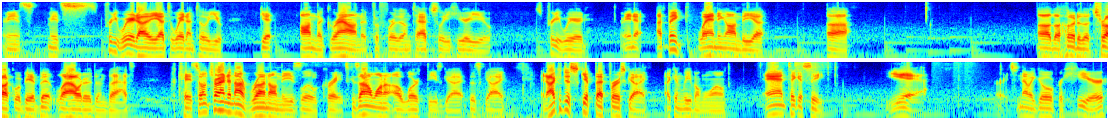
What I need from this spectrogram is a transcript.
I mean, it's I mean it's pretty weird how you have to wait until you get on the ground before them to actually hear you. It's pretty weird. I mean, I think landing on the uh, uh, uh, the hood of the truck would be a bit louder than that. Okay, so I'm trying to not run on these little crates because I don't want to alert these guy, this guy. And I can just skip that first guy. I can leave him alone. And take a seat. Yeah. Alright, so now we go over here.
